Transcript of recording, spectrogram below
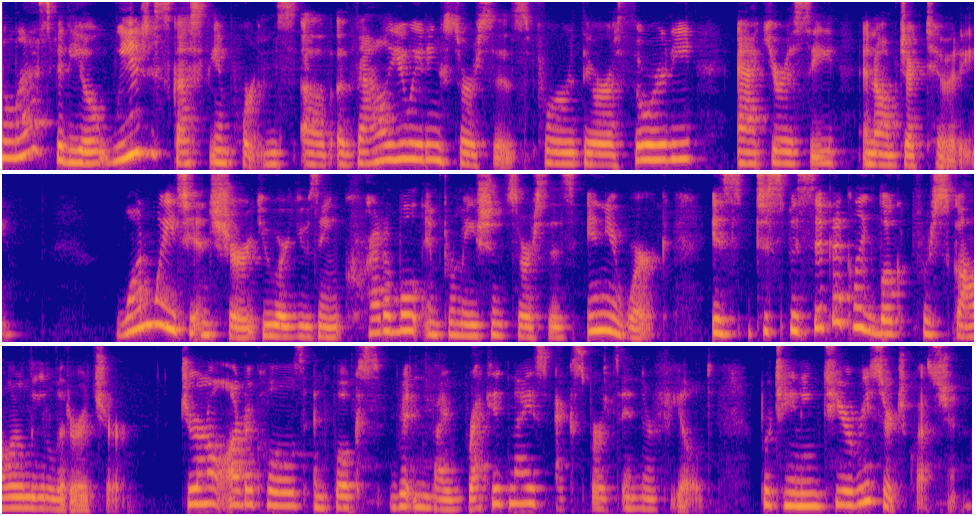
the last video, we discussed the importance of evaluating sources for their authority, accuracy, and objectivity. One way to ensure you are using credible information sources in your work is to specifically look for scholarly literature, journal articles, and books written by recognized experts in their field pertaining to your research question.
